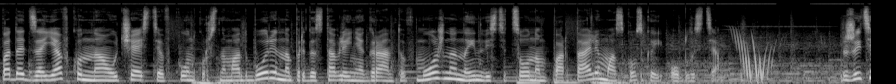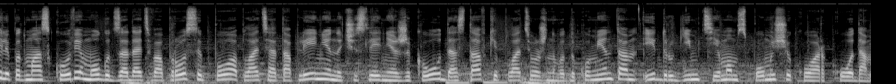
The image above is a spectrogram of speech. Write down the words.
Подать заявку на участие в конкурсном отборе на предоставление грантов можно на инвестиционном портале Московской области. Жители Подмосковья могут задать вопросы по оплате отопления, начислению ЖКУ, доставке платежного документа и другим темам с помощью QR-кода.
